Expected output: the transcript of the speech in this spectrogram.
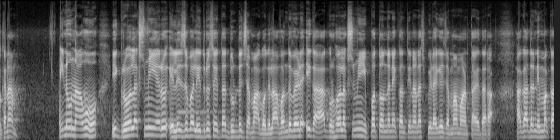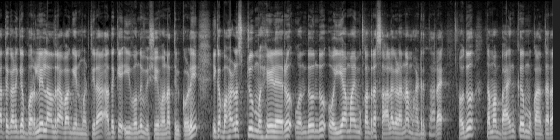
ಓಕೆನಾ ಇನ್ನು ನಾವು ಈ ಗೃಹಲಕ್ಷ್ಮಿಯರು ಎಲಿಜಿಬಲ್ ಇದ್ರೂ ಸಹಿತ ದುಡ್ಡು ಜಮಾ ಆಗೋದಿಲ್ಲ. ಒಂದು ವೇಳೆ ಈಗ ಗೃಹಲಕ್ಷ್ಮಿ ಇಪ್ಪತ್ತೊಂದನೇ ಕಂತಿನ ಸ್ಪೀಡಾಗಿ ಜಮಾ ಮಾಡ್ತಾ ಇದ್ದಾರಾ. ಹಾಗಾದರೆ ನಿಮ್ಮ ಖಾತೆಗಳಿಗೆ ಬರಲಿಲ್ಲ ಅಂದರೆ ಅವಾಗ ಏನು ಮಾಡ್ತೀರಾ? ಅದಕ್ಕೆ ಈ ಒಂದು ವಿಷಯವನ್ನು ತಿಳ್ಕೊಳ್ಳಿ. ಈಗ ಬಹಳಷ್ಟು ಮಹಿಳೆಯರು ಒಂದೊಂದು ಇ ಎಂ ಐ ಮುಖಾಂತರ ಸಾಲಗಳನ್ನು ಮಾಡಿರ್ತಾರೆ. ಹೌದು, ತಮ್ಮ ಬ್ಯಾಂಕ್ ಮುಖಾಂತರ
